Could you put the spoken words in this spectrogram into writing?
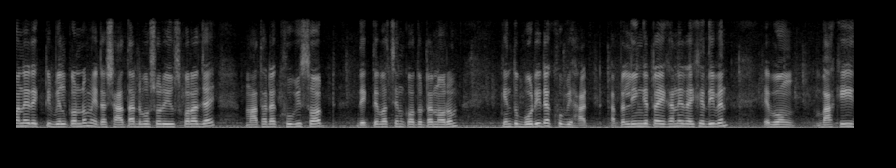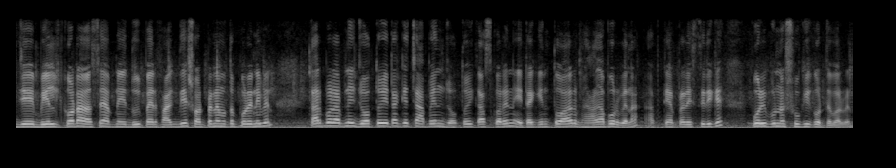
মানের একটি বেল কন্ডম, এটা সাত আট বছর ইউজ করা যায়, মাথাটা খুবই সফট দেখতে পাচ্ছেন কতটা নরম, কিন্তু বডিটা খুবই হার্ড আপনার লিঙ্গেটা এখানে রেখে দিবেন এবং বাকি যে বেল্ট করা আছে, আপনি দুই পায়ের ফাঁক দিয়ে শর্ট প্যান্টের মতো পরে নেবেন। তারপর আপনি যতই এটাকে চাপেন, যতই কাজ করেন, এটা কিন্তু আর ভাঙা পড়বে না। আপনি আপনার স্ত্রীকে পরিপূর্ণ সুখী করতে পারবেন।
